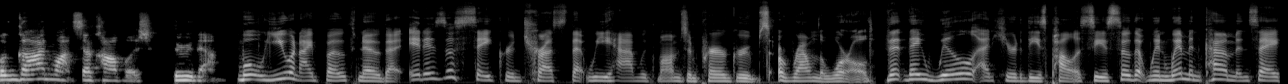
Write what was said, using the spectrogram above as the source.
what God wants to accomplish through them. Well, you and I both know that it is a sacred trust that we have with moms in prayer groups around the world that they will adhere to these policies so that when women come and say,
